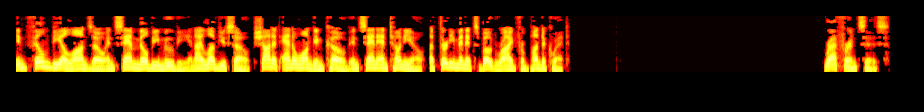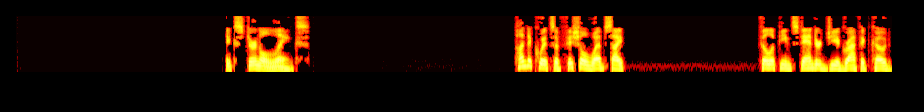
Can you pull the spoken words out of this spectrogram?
In film Bea Alonzo and Sam Milby movie and I Love You So, shot at Anawangin Cove in San Antonio, a 30 minutes boat ride from Pundaquit. References External links Pundaquit's official website Philippine Standard Geographic Code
